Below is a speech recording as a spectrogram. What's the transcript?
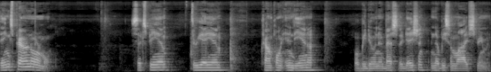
things paranormal. 6 p.m., 3 a.m., Crown Point, Indiana. We'll be doing an investigation, and there'll be some live streaming.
